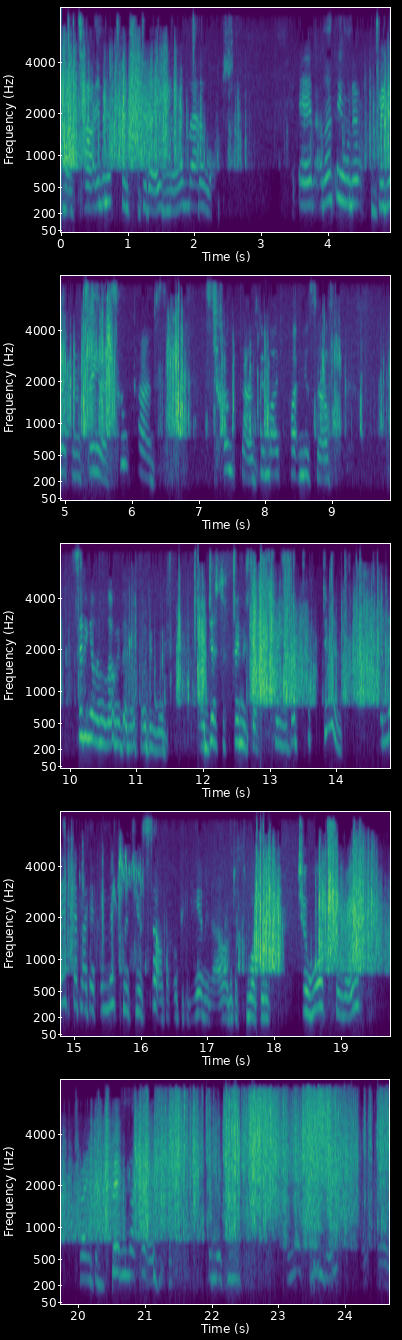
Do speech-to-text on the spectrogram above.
my time and attention today no matter what. And another thing I want to bring up I'm saying that sometimes, sometimes you might find yourself sitting a little longer than you thought you would, or just to finish that three, but do and make that like a commitment to yourself. I hope you can hear me now. I'm just walking towards the ring, trying to bend my head to make me less windy. Okay,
